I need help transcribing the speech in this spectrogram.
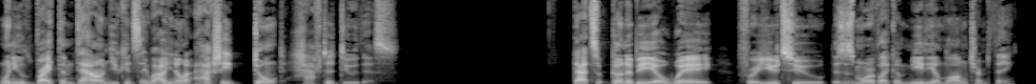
when you write them down, you can say, wow, you know what? I actually don't have to do this that's going to be a way for you to, this is more of like a medium long term thing,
